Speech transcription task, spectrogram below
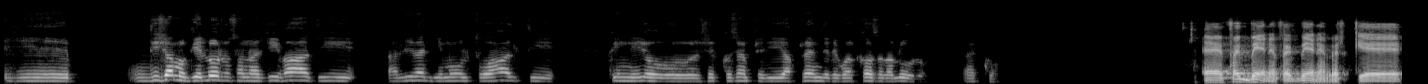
E diciamo che loro sono arrivati a livelli molto alti, quindi io cerco sempre di apprendere qualcosa da loro. Ecco. Eh, fai bene, fai bene perché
